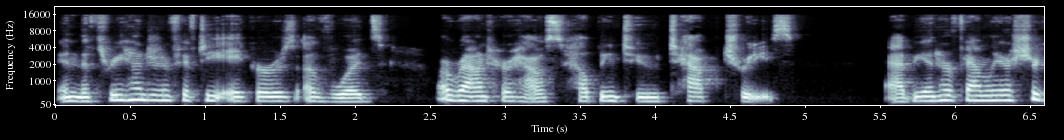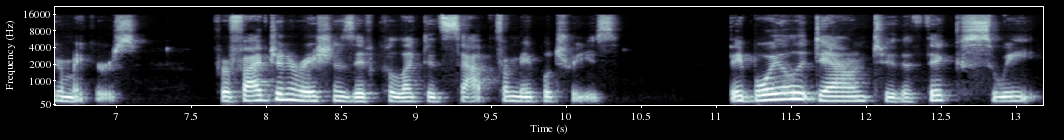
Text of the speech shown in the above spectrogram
in the 350 acres of woods around her house helping to tap trees. Abby and her family are sugar makers. For five generations, they've collected sap from maple trees. They boil it down to the thick, sweet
